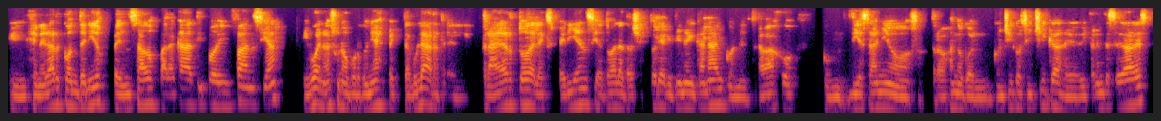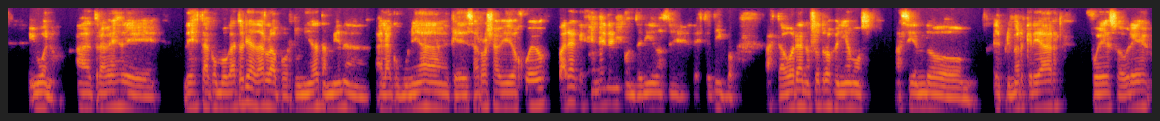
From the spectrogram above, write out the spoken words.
en generar contenidos pensados para cada tipo de infancia y bueno, es una oportunidad espectacular traer toda la experiencia, toda la trayectoria que tiene el canal con el trabajo, con 10 años trabajando con, chicos y chicas de diferentes edades. Y bueno, a través de, esta convocatoria dar la oportunidad también a, la comunidad que desarrolla videojuegos para que generen contenidos de, de, este tipo. Hasta ahora nosotros veníamos haciendo, el primer crear fue sobre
